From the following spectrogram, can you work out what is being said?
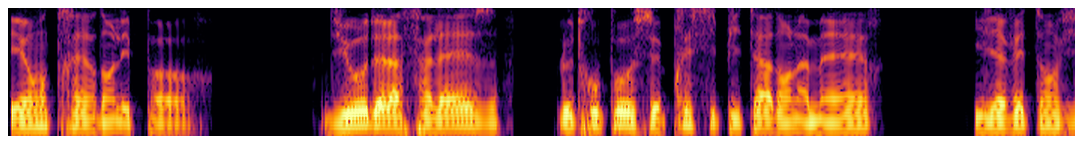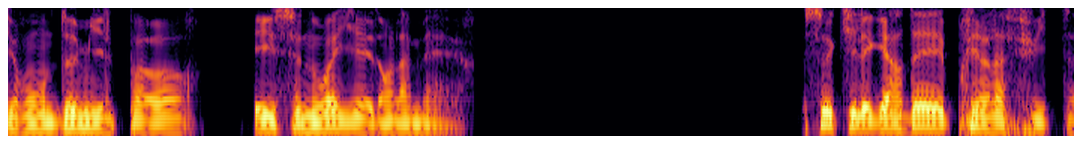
et entrèrent dans les porcs. Du haut de la falaise, le troupeau se précipita dans la mer. Il y avait environ deux mille porcs, et ils se noyaient dans la mer. Ceux qui les gardaient prirent la fuite.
